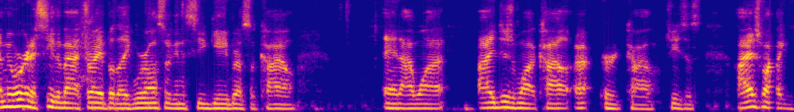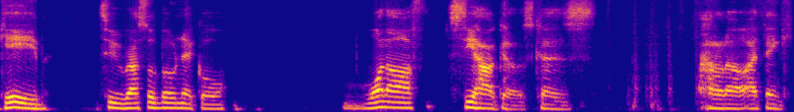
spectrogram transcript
I mean, we're gonna see the match, right? But like, we're also gonna see Gabe wrestle Kyle, and I want, I just want Kyle uh, or Kyle, Jesus, I just want Gabe to wrestle Bo Nickal, one off, see how it goes, because I don't know. I think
